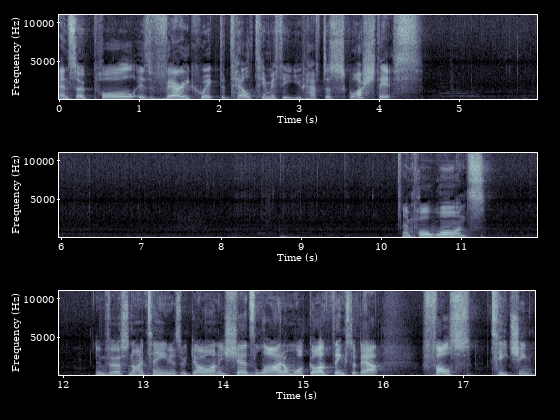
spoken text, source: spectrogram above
And so Paul is very quick to tell Timothy, you have to squash this. And Paul warns in verse 19 as we go on, he sheds light on what God thinks about false teaching.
